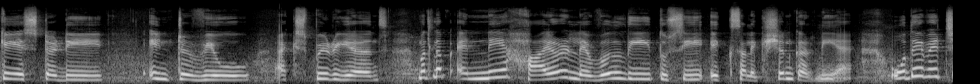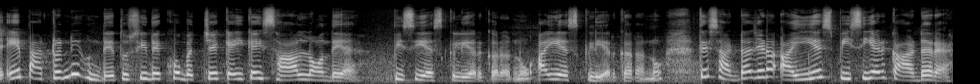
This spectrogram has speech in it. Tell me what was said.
ਕੇਸ ਸਟੱਡੀ ਇੰਟਰਵਿਊ ਐਕਸਪੀਰੀਅੰਸ ਮਤਲਬ ਇੰਨੇ ਹਾਇਰ ਲੈਵਲ ਦੀ ਤੁਸੀਂ ਇੱਕ ਸਿਲੈਕਸ਼ਨ ਕਰਨੀ ਹੈ। ਉਹਦੇ ਵਿੱਚ ਇਹ ਪੈਟਰਨ ਨਹੀਂ ਹੁੰਦੇ। ਤੁਸੀਂ ਦੇਖੋ, ਬੱਚੇ ਕਈ ਕਈ ਸਾਲ ਲਾਉਂਦੇ ਆ ਪੀਸੀਐਸ ਕਲੀਅਰ ਕਰਨ ਨੂੰ ਆਈਐਸ ਕਲੀਅਰ ਕਰਨ ਨੂੰ। ਤੇ ਸਾਡਾ ਜਿਹੜਾ ਆਈਐਸ ਪੀਸੀਆਰ ਕਾਡਰ ਹੈ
